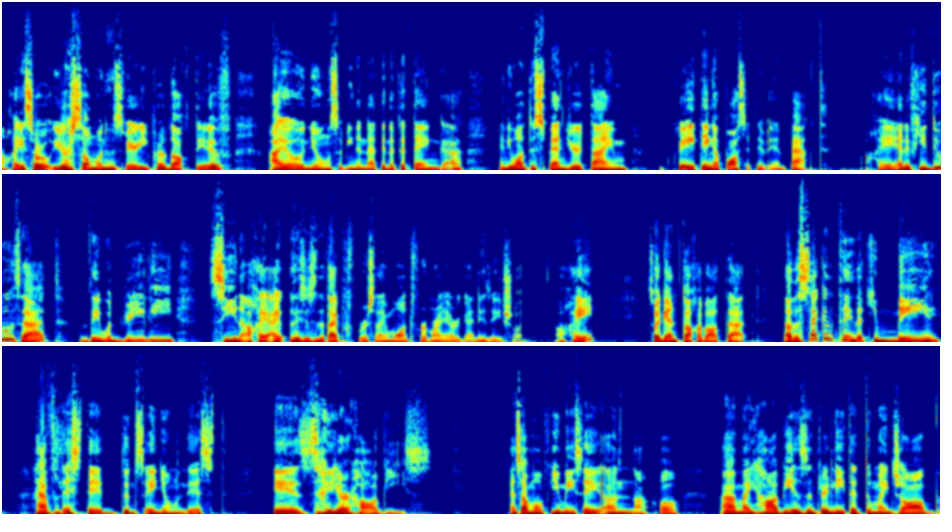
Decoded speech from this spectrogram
Okay, so you're someone who's very productive. Ayaw yung sabihin na natin na tetenga. And you want to spend your time creating a positive impact. Okay, and if you do that, they would really see na, okay, I, this is the type of person I want for my organization. Okay? So again, talk about that. Now, the second thing that you may have listed dun sa inyong list is your hobbies. And some of you may say, oh, nako, uh, my hobby isn't related to my job.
